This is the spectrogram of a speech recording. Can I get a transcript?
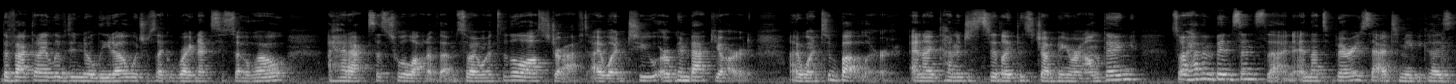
the fact that I lived in Nolita, which was like right next to Soho, I had access to a lot of them. So I went to the Lost Draft, I went to Urban Backyard, I went to Butler, and I kind of just did like this jumping around thing. So I haven't been since then, and that's very sad to me because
